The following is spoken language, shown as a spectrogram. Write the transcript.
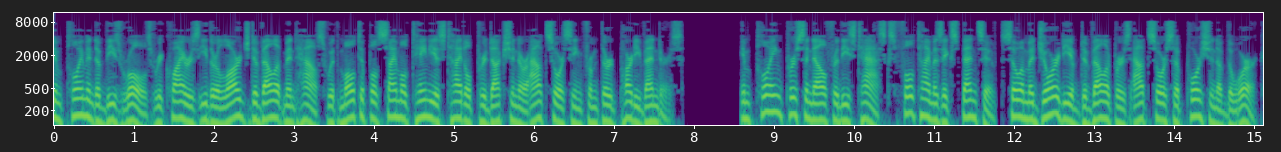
employment of these roles requires either large development house with multiple simultaneous title production or outsourcing from third-party vendors. Employing personnel for these tasks full-time is expensive, so a majority of developers outsource a portion of the work.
